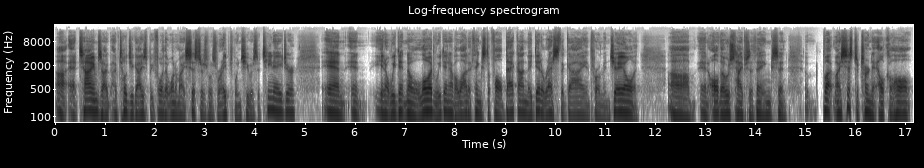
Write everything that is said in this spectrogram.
uh, at times, I've, I've, told you guys before that one of my sisters was raped when she was a teenager, and and you know we didn't know the Lord. We didn't have a lot of things to fall back on. They did arrest the guy and throw him in jail, and um, and all those types of things. And but my sister turned to alcohol,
